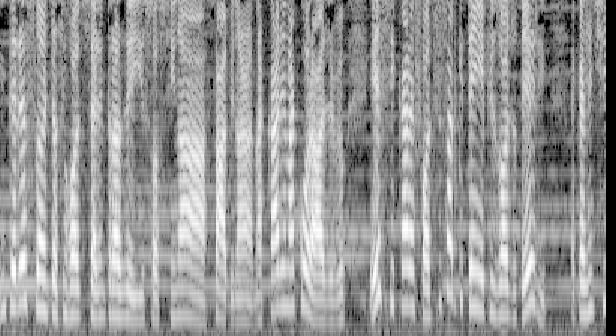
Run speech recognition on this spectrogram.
interessante, assim, Rod Serling trazer isso, assim, na, sabe, na, na cara e na coragem, viu? Esse cara é foda. Você sabe que tem episódio dele? É que a gente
